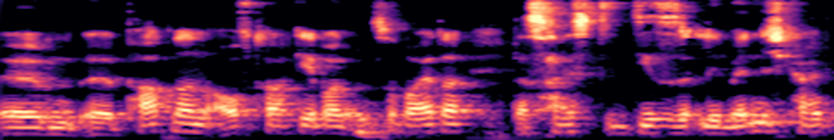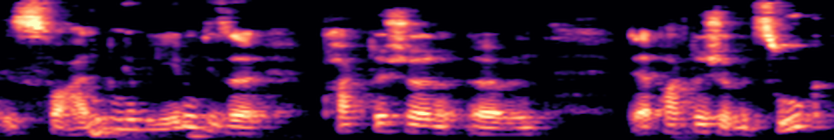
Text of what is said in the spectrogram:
ähm, äh, Partnern, Auftraggebern und so weiter. Das heißt, diese Lebendigkeit ist vorhanden geblieben, diese praktische, ähm, der praktische Bezug.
